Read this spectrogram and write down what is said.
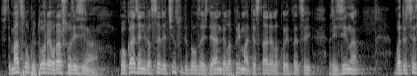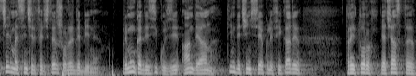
Stimați locuitori orașului Rezina, cu ocazia aniversării 520 de ani de la prima atestare a localității Rezina, vă adresez cele mai sincere felicitări și urări de bine. Prin munca de zi cu zi, an de an, timp de cinci secole, fiecare trăitor pe această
